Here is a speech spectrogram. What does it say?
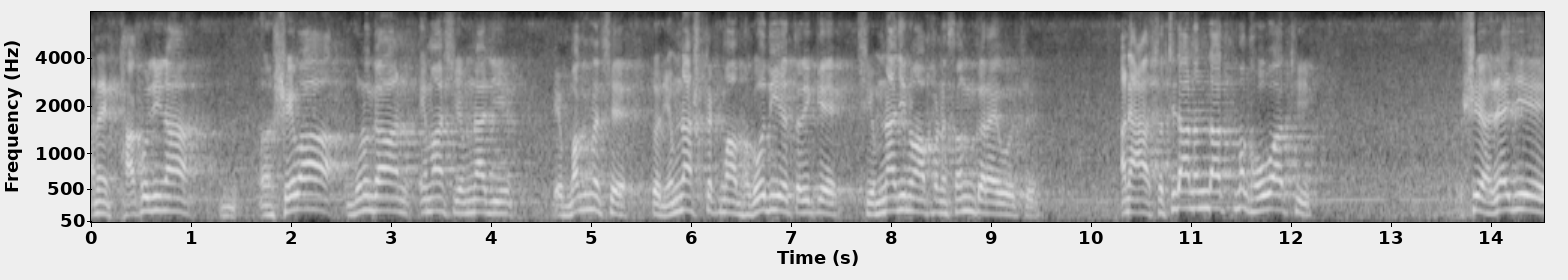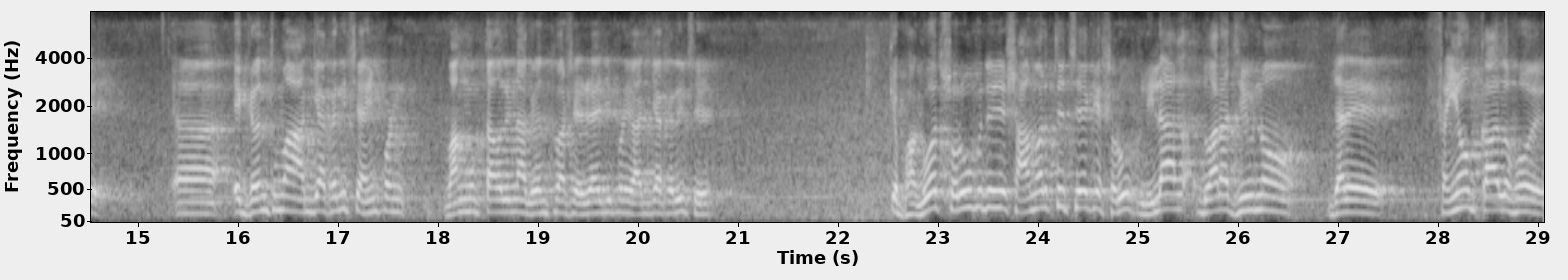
અને ઠાકોરજીના સેવા, ગુણગાન એમાં શ્રી યમુનાજી એ મગ્ન છે, તો યમનાષ્ટકમાં ભગવદીય તરીકે યમુનાજીનો આપણને સંગ કરાયો છે. અને આ સચ્ચિદાનંદાત્મક હોવાથી શ્રી હરિયાજીએ એ ગ્રંથમાં આજ્ઞા કરી છે. અહીં પણ વાંગમુક્તાવલીના ગ્રંથમાં શ્રી હરિયાજી પણ આજ્ઞા કરી છે કે ભગવત સ્વરૂપનું જે સામર્થ્ય છે કે સ્વરૂપ લીલા દ્વારા જીવનો જ્યારે સંયોગ કાલ હોય,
